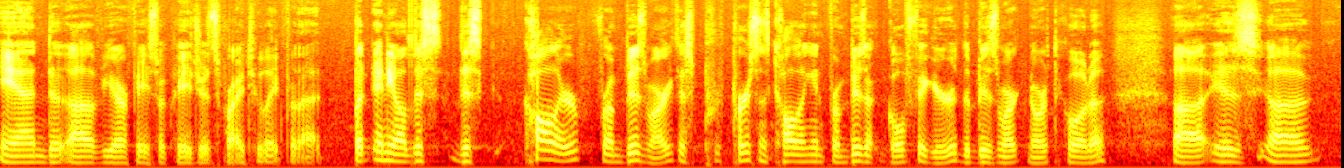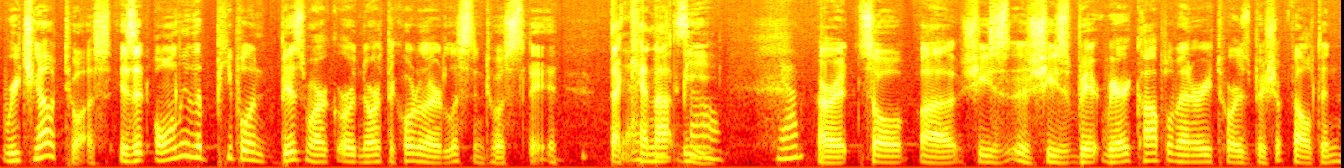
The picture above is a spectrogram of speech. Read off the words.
And uh, via our Facebook page, it's probably too late for that. But anyhow, this this caller from Bismarck, this per- person's calling in from Bismarck, go figure, the Bismarck, North Dakota, uh, is uh, reaching out to us. Is it only the people in Bismarck or North Dakota that are listening to us today? That Yeah, cannot be. so. Yep. All right, so uh, she's she's very complimentary towards Bishop Felton.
